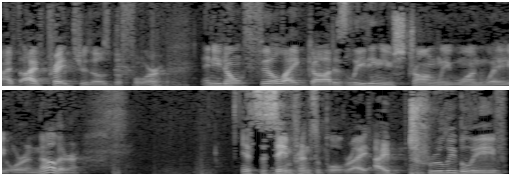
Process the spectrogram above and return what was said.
I've, I've prayed through those before, and you don't feel like God is leading you strongly one way or another. It's the same principle, right? I truly believe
